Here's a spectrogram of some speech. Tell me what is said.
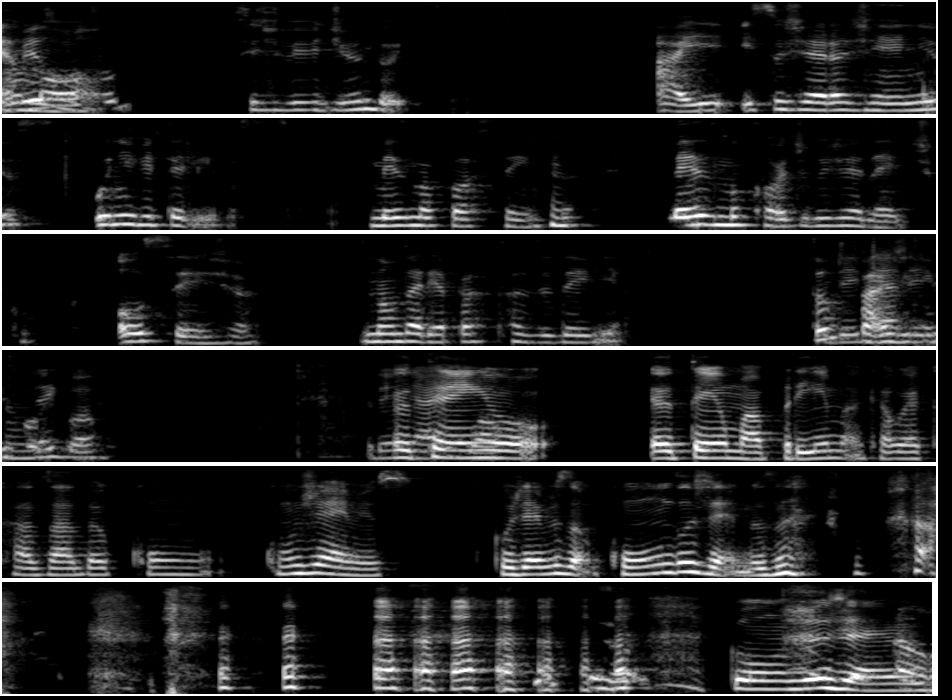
É um óvulo se dividiu em dois. Aí isso gera gênios univitelinos. Mesma placenta, mesmo código genético. Ou seja, não daria para fazer DNA. Tanto DNA faz. Não é igual. eu é tenho, igual. eu tenho uma prima que ela é casada com, com gêmeos. Com gêmeos não, com um dos gêmeos, né? com um dos gêmeos. Não,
